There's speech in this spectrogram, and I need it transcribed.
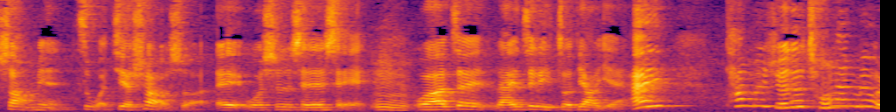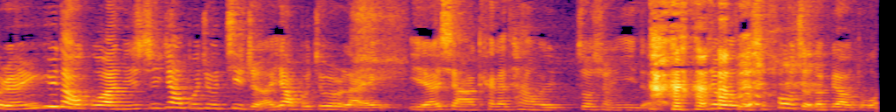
上面自我介绍说，哎，我是谁谁谁，嗯，我要在来这里做调研，哎。他们觉得从来没有人遇到过啊！你是要不就记者，要不就是来也想要开个摊位做生意的，认为我是后者的比较多，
